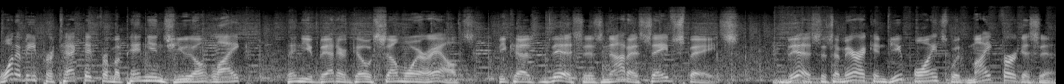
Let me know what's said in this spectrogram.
Want to be protected from opinions you don't like? Then you better go somewhere else because this is not a safe space. This is American Viewpoints with Mike Ferguson.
